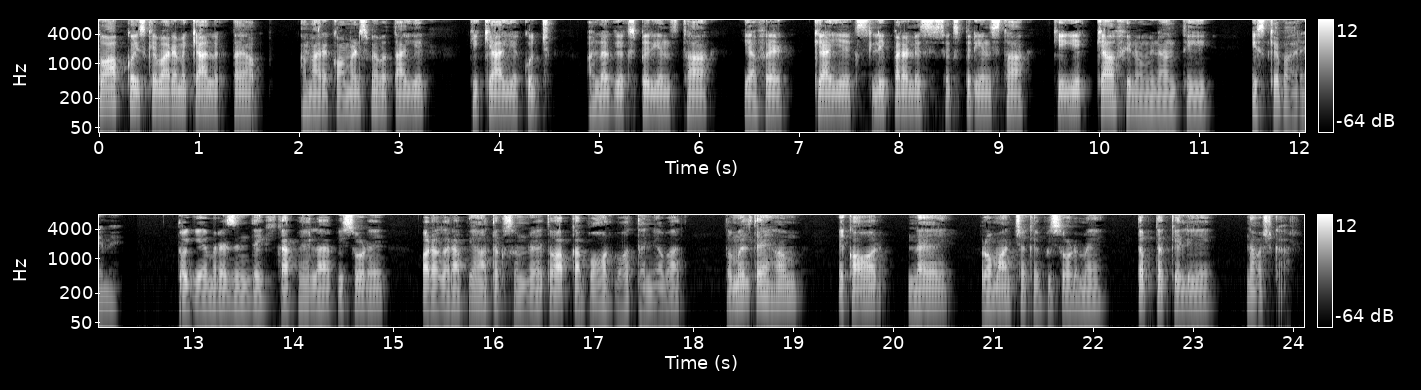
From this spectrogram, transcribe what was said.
तो आपको इसके बारे में क्या लगता है? आप हमारे कमेंट्स में बताइए कि क्या ये कुछ अलग एक्सपीरियंस था या फिर क्या ये एक स्लीप पैरालिसिस एक्सपीरियंस था कि ये क्या फिनोमिनन थी इसके बारे में। तो ये मेरा ज़िंदगी का पहला एपिसोड है और अगर आप यहाँ तक सुन रहे हैं तो आपका बहुत बहुत धन्यवाद। तो मिलते हैं हम एक और नए रोमांचक एपिसोड में। तब तक के लिए नमस्कार।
